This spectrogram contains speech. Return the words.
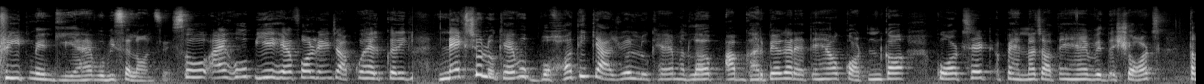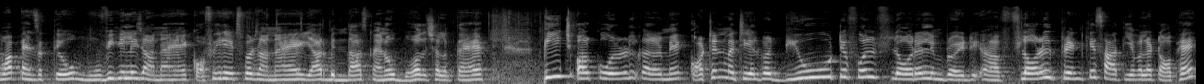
ट्रीटमेंट लिया है वो भी सलोन से। सो आई होप ये हेयर फॉल रेंज आपको हेल्प करेगी। नेक्स्ट जो लुक है, वो बहुत ही कैजुअल लुक है। मतलब आप घर पे अगर रहते हैं और कॉटन का कोट सेट पहनना चाहते हैं विद शॉर्ट्स तब आप पहन सकते हो। मूवी के लिए जाना है कॉफ़ी रेट्स पर जाना है। यार, बिंदास पहनो, बहुत अच्छा लगता है। पीच और कोरल कलर में कॉटन मटेरियल पर beautiful floral embroidery floral print के साथ ये वाला टॉप है।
